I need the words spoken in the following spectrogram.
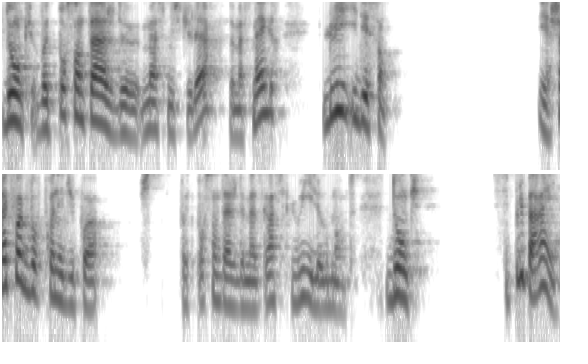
Donc, votre pourcentage de masse musculaire, de masse maigre, lui, il descend. Et à chaque fois que vous reprenez du poids, votre pourcentage de masse grasse, lui, il augmente. Donc, c'est plus pareil.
